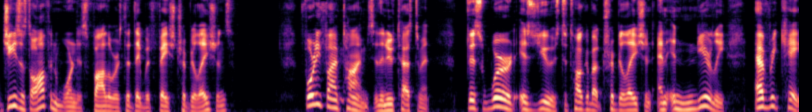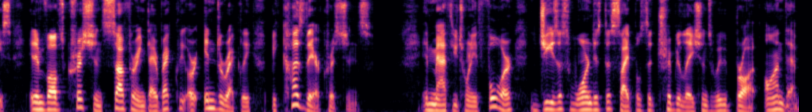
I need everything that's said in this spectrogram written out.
Jesus often warned his followers that they would face tribulations. 45 times in the New Testament, this word is used to talk about tribulation, and in nearly every case, it involves Christians suffering directly or indirectly because they are Christians. In Matthew 24, Jesus warned his disciples that tribulations would be brought on them.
